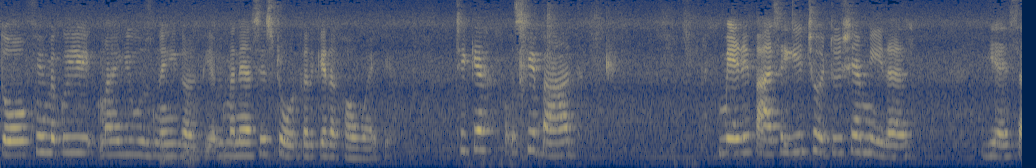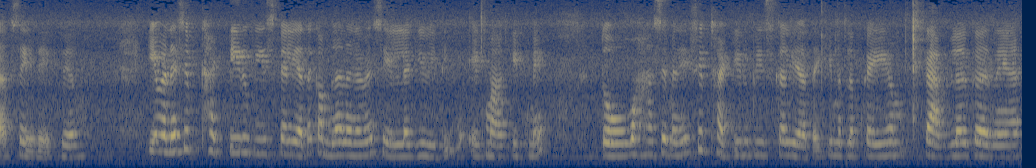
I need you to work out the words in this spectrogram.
तो फिर मेरे को ये, मैं यूज़ नहीं करती, अभी मैंने ऐसे स्टोर करके रखा हुआ है ये। ठीक है? उसके बाद मेरे पास है ये छोटू सा मिरर यस आप सही देख रहे हो। ये मैंने सिर्फ़ थर्टी रुपीज़ का लिया था कमला नगर में सेल लगी हुई थी एक मार्केट में। तो वहाँ से मैंने सिर्फ़ थर्टी रुपीज़ का लिया था कि मतलब कहीं हम ट्रैवलर कर रहे हैं,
